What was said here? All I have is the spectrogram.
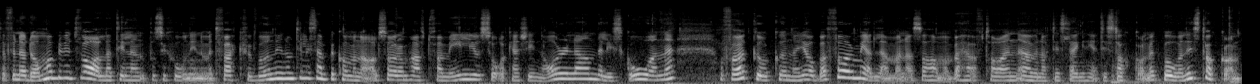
Därför när de har blivit valda till en position inom ett fackförbund inom till exempel Kommunal så har de haft familj och så kanske i Norrland eller i Skåne. Och för att kunna jobba för medlemmarna så har man behövt ha en övernattningslägenhet i Stockholm, ett boende i Stockholm.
